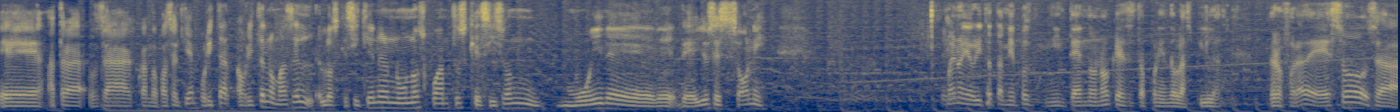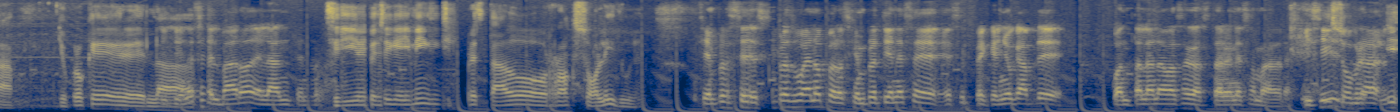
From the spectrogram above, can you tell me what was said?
eh, o sea, cuando pasa el tiempo. Ahorita, ahorita nomás el- los que sí tienen unos cuantos que sí son muy de, de- de ellos es Sony. Bueno, y ahorita también pues Nintendo, ¿no? Que se está poniendo las pilas. Pero fuera de eso, o sea, yo creo que la... tienes el varo adelante, ¿no? Sí, el PC Gaming siempre ha estado rock solid, güey. Siempre, siempre es bueno, pero siempre tiene ese, ese pequeño gap de cuánta lana vas a gastar en esa madre. Y sí, y sobre... la- y-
